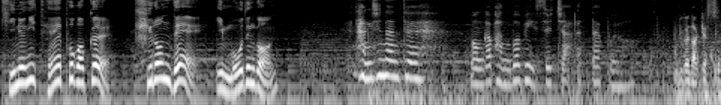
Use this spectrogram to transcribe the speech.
기능이 대폭 업글. 그런데 이 모든 건 당신한테 뭔가 방법이 있을 줄 알았다고요 우리가 낚였어.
